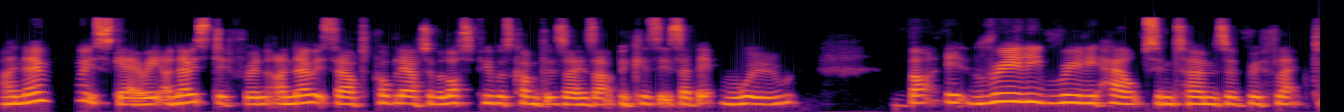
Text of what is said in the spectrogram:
I know it's scary. I know it's different. I know it's out probably out of a lot of people's comfort zones that because it's a bit woo, but it really, really helps in terms of reflect,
